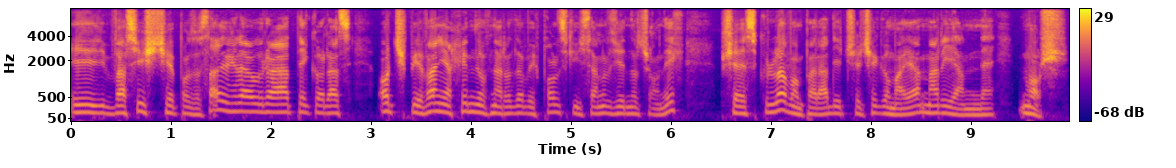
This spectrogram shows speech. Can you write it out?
y, w asyście pozostałych laureatek oraz odśpiewania hymnów narodowych Polski i Stanów Zjednoczonych przez Królową Parady 3 maja Mariannę Mosz.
